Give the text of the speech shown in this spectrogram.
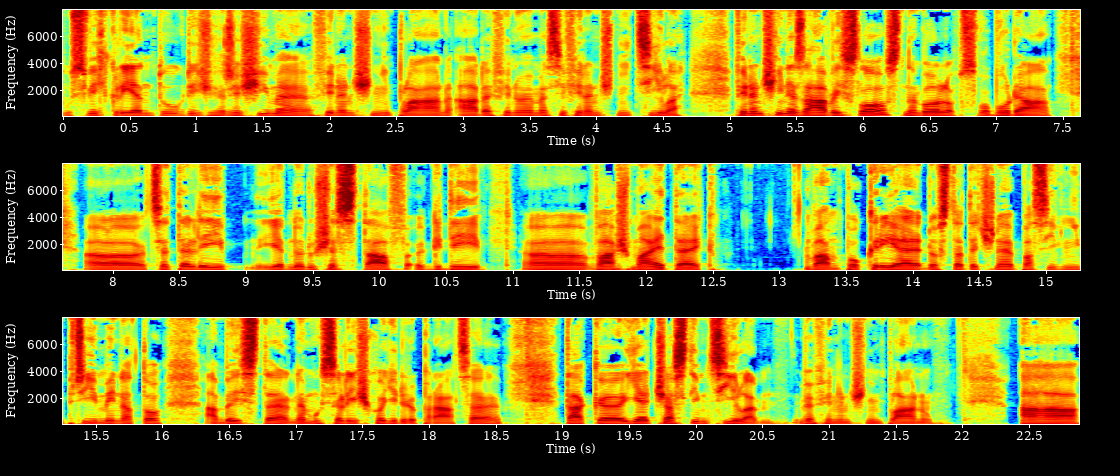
u svých klientů, když řešíme finanční plán a definujeme si finanční cíle. Finanční nezávislost nebo svoboda, uh, chcete-li jednoduše stav, kdy uh, váš majetek vám pokryje dostatečné pasivní příjmy na to, abyste nemuseli chodit do práce, tak je častým cílem ve finančním plánu. A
